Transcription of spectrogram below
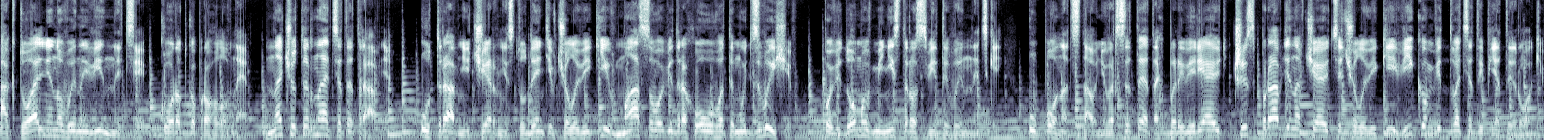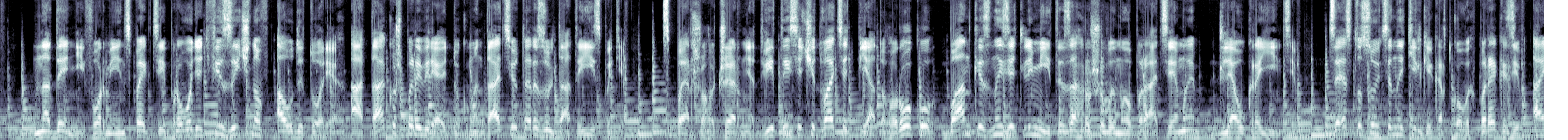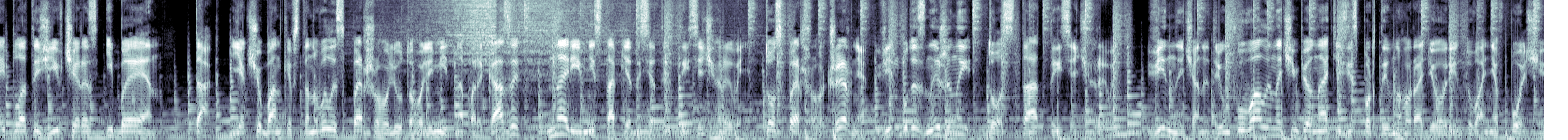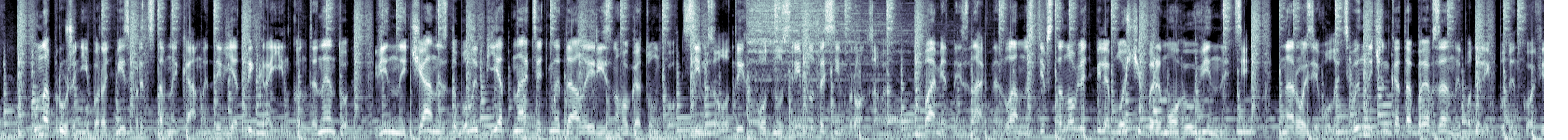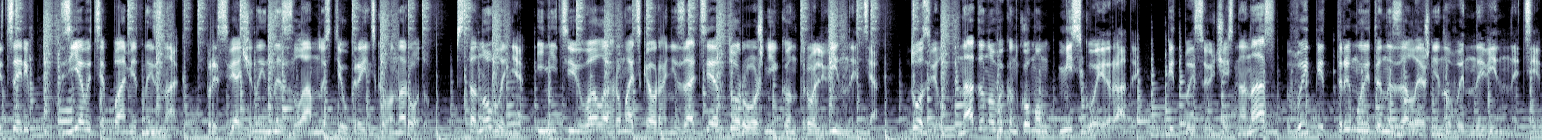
Актуальні новини Вінниці. Коротко про головне. На 14 травня. У травні-червні студентів чоловіків масово відраховуватимуть з вишів, повідомив міністр освіти Винницький. У понад 100 університетах перевіряють, чи справді навчаються чоловіки віком від 25 років. На денній формі інспекції проводять фізично в аудиторіях, а також перевіряють документацію та результати іспитів. З 1 червня 2025 року банки знизять ліміти за грошовими операціями для українців. Це стосується не тільки карткових переказів, а й платежів через ІБН. Так, якщо банки встановили з 1 лютого ліміт на перекази на рівні 150 тисяч гривень, то з 1 червня він буде знижений до 100 тисяч гривень. Вінничани тріумфували на чемпіонаті зі спортивного радіоорієнтування в Польщі. У напруженій боротьбі з представниками дев'яти країн континенту вінничани здобули 15 медалей різного гатунку: 7 золотих, одну срібну та 7 бронзових. Пам'ятний знак незламності встановлять біля площі перемоги у Вінниці. На розі вулиць Винниченка та Бевза, неподалік будинку офіцерів, з'явиться пам'ятний знак, присвячений незламності українського народу. Встановлення ініціювала громадська організація Дорожній контроль Вінниця. Дозвіл надано виконкомом міської ради. Підписуючись на нас, ви підтримуєте незалежні новини Вінниці.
